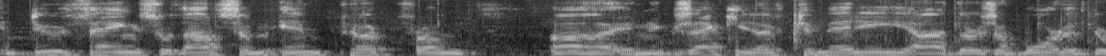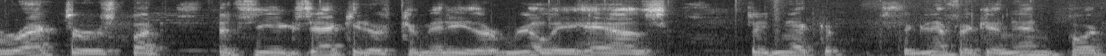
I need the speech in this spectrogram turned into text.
and do things without some input from uh, an executive committee. Uh, there's a board of directors, but it's the executive committee that really has significant, input.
